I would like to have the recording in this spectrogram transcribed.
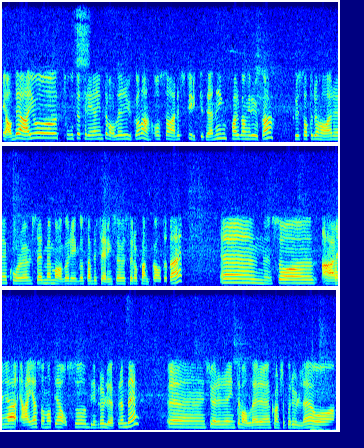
Ja, det er jo to til tre intervaller i uka, da. Og så er det styrketrening et par ganger i uka. Pluss at du har eh, core-øvelser med mage og rygg og stabiliseringsøvelser og planke og alt dette her. Eh, Så er jeg, er jeg sånn at jeg også driver og løper en del. Eh, Kjører intervaller kanskje på rulle og,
